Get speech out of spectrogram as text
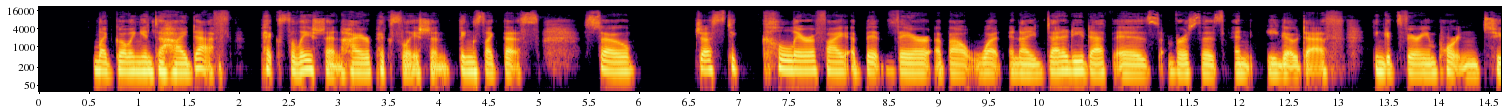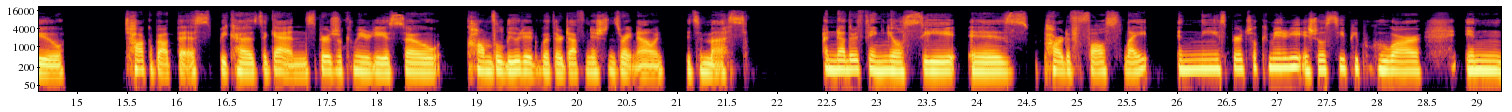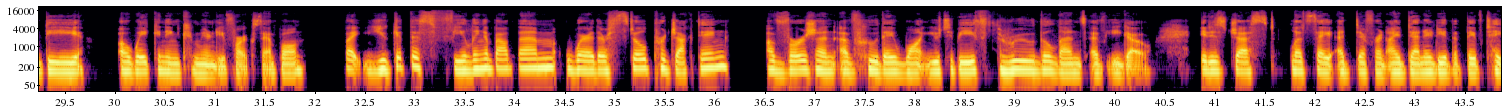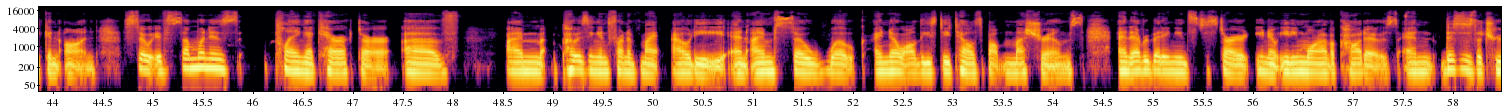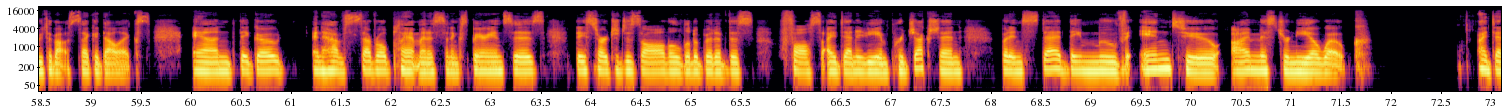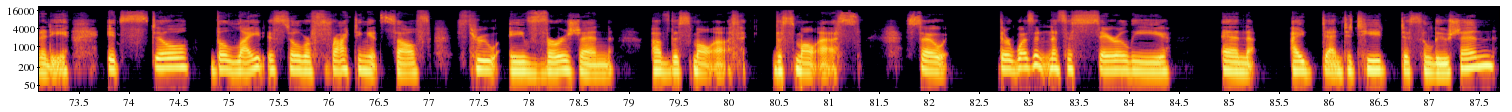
like going into high def, pixelation, higher pixelation, things like this. So, just to clarify a bit there about what an identity death is versus an ego death. I think it's very important to talk about this because, again, the spiritual community is so convoluted with their definitions right now. It's a mess. Another thing you'll see is part of false light in the spiritual community is you'll see people who are in the awakening community, for example, but you get this feeling about them where they're still projecting a version of who they want you to be through the lens of ego. It is just, let's say, a different identity that they've taken on. So if someone is playing a character of, I'm posing in front of my Audi and I'm so woke. I know all these details about mushrooms and everybody needs to start, you know, eating more avocados. And this is the truth about psychedelics. And they go and have several plant medicine experiences, they start to dissolve a little bit of this false identity and projection. But instead, they move into I'm Mr. Neo Woke identity. It's still, the light is still refracting itself through a version of the small s, the small s. So there wasn't necessarily an identity dissolution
